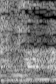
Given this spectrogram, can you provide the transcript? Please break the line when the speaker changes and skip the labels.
Yeah.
